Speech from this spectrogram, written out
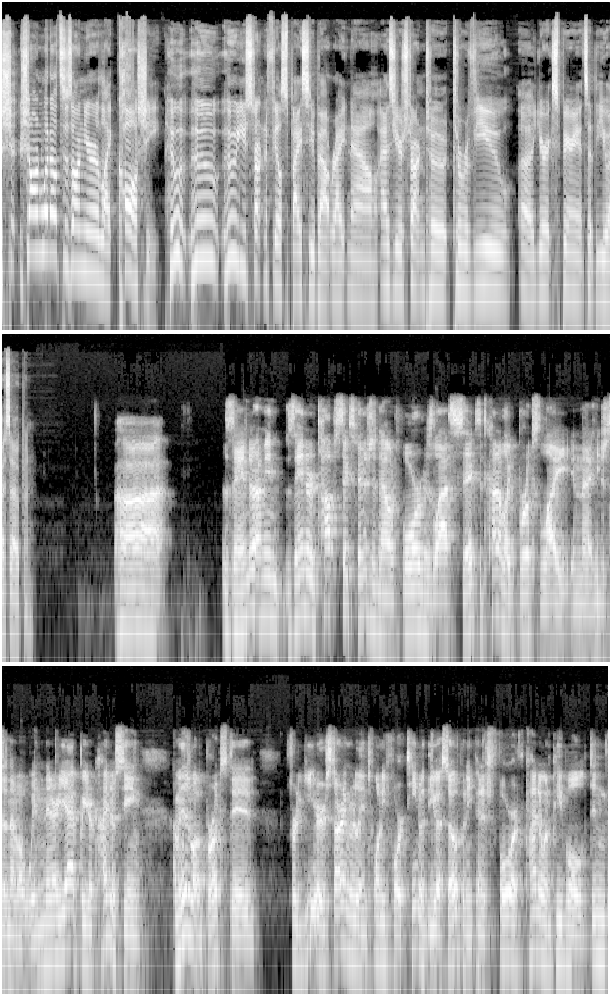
Sean? What else is on your like call sheet? Who who who are you starting to feel spicy about right now as you're starting to to review uh, your experience at the U.S. Open? Uh, Xander. I mean, Xander top six finishes now in four of his last six. It's kind of like Brooks light in that he just doesn't have a win there yet. But you're kind of seeing. I mean, this is what Brooks did for years, starting really in 2014 with the U.S. Open. He finished fourth, kind of when people didn't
